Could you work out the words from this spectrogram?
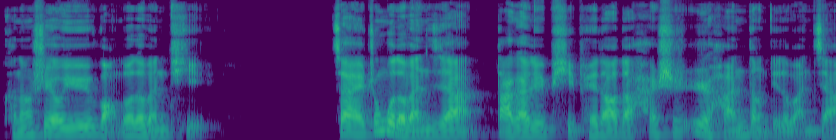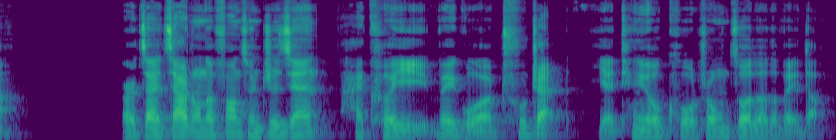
可能是由于网络的问题，在中国的玩家大概率匹配到的还是日韩等地的玩家，而在家中的方寸之间还可以为国出战，也挺有苦中作乐的味道。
